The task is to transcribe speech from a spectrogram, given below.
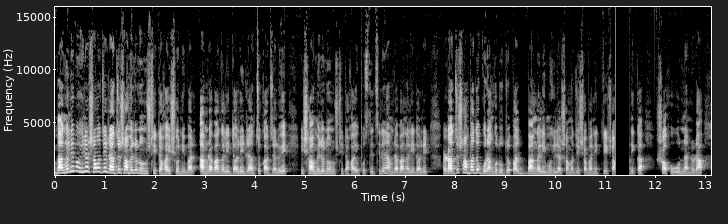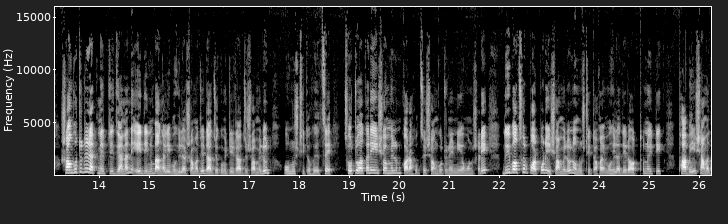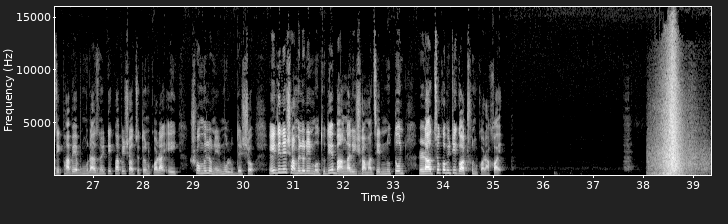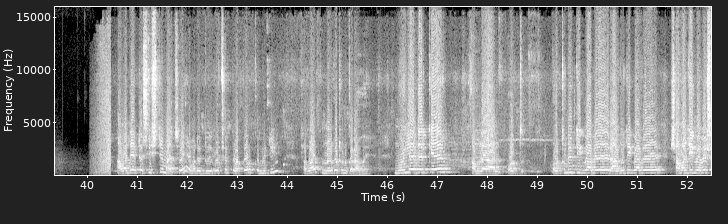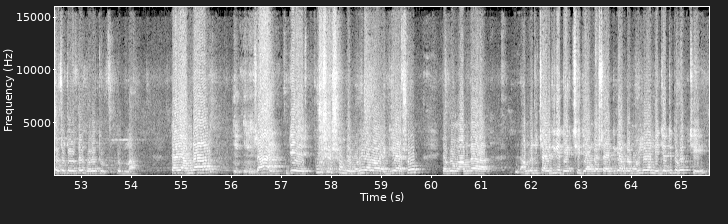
বাঙালি মহিলা সমাজের রাজ্য সম্মেলন অনুষ্ঠিত হয় শনিবার। আমরা বাঙালি দলের রাজ্য কার্যালয়ে এই সম্মেলন অনুষ্ঠিত হয়। উপস্থিত ছিলেন আমরা বাঙালি দলের রাজ্য সম্পাদক গোরাঙ্গ রুদ্রপাল, বাঙালি মহিলা সমাজের সভানেত্রী সম্পাদিকা সহ অন্যান্যরা। সংগঠনের এক নেত্রী জানান, এই দিন বাঙালি মহিলা সমাজের রাজ্য কমিটির রাজ্য সম্মেলন অনুষ্ঠিত হয়েছে। ছোট আকারে এই সম্মেলন করা হচ্ছে। সংগঠনের নিয়ম অনুসারে দুই বছর পর পর এই সম্মেলন অনুষ্ঠিত হয়। মহিলাদের অর্থনৈতিকভাবে সামাজিকভাবে এবং রাজনৈতিকভাবে সচেতন করা এই সম্মেলনের মূল উদ্দেশ্য। এই দিনের সম্মেলনের মধ্য দিয়ে বাঙালি সমাজের নতুন রাজ্য কমিটি গঠন করা হয়। আমাদের একটা সিস্টেম আছে, আমাদের দুই বছর পর পর কমিটি আবার পুনর্গঠন করা হয়। মহিলাদেরকে আমরা অর্থ- অর্থনৈতিকভাবে, রাজনৈতিকভাবে, সামাজিকভাবে সচেতনতা গড়ে তুল- তুললাম। তাই আমরা চাই যে পুরুষের সঙ্গে মহিলারা এগিয়ে আসুক এবং আমরা আমরা যে চারিদিকে দেখছি যে আমরা চারিদিকে আমরা মহিলারা নির্যাতিত হচ্ছি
